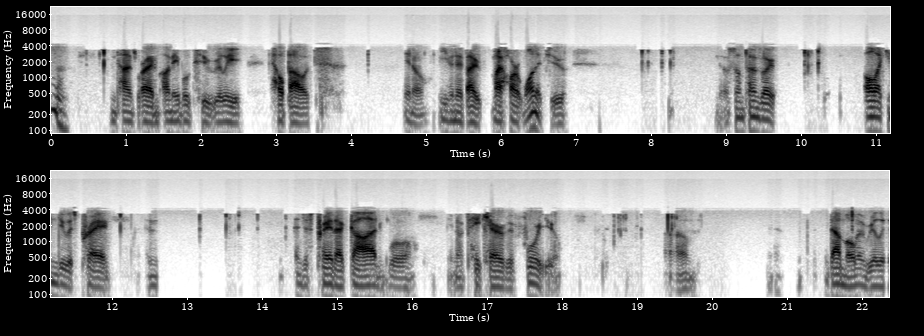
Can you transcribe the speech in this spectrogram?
Hmm. In times where I'm unable to really help out, you know, even if I my heart wanted to, you know, sometimes I all I can do is pray and and just pray that God will, you know, take care of it for you. Um, that moment really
